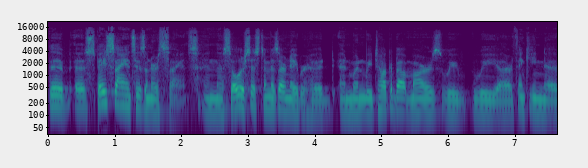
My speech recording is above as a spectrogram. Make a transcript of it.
the uh, space science is an Earth science, and the solar system is our neighborhood. And when we talk about Mars, we we are thinking uh,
